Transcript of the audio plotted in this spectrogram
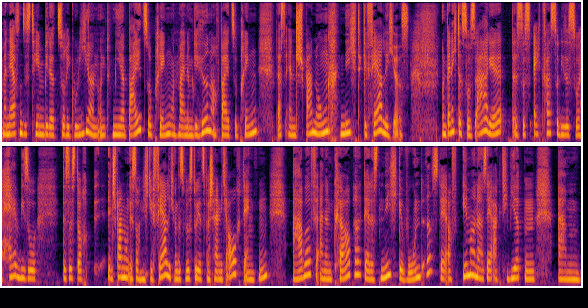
mein Nervensystem wieder zu regulieren und mir beizubringen und meinem Gehirn auch beizubringen, dass Entspannung nicht gefährlich ist. Und wenn ich das so sage, das ist echt fast so dieses so, hä, wieso, das ist doch, Entspannung ist doch nicht gefährlich und das wirst du jetzt wahrscheinlich auch denken. Aber für einen Körper, der das nicht gewohnt ist, der auf immer einer sehr aktivierten ähm,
